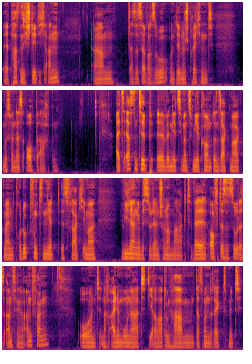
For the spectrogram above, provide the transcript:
äh, passen sich stetig an. Ähm, das ist einfach so und dementsprechend muss man das auch beachten. Als ersten Tipp, äh, wenn jetzt jemand zu mir kommt und sagt, Markt, mein Produkt funktioniert, ist, frage ich immer, wie lange bist du denn schon am Markt? Weil oft ist es so, dass Anfänger anfangen und nach einem Monat die Erwartung haben, dass man direkt mit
